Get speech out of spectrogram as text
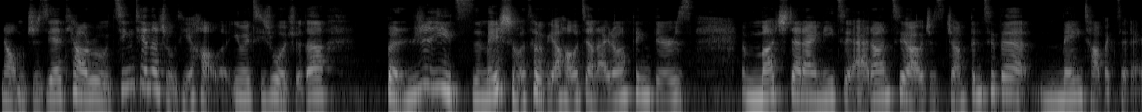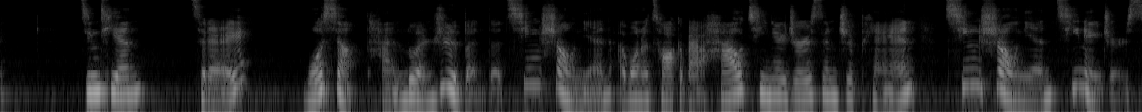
那我们直接跳入今天的主题好了，因为其实我觉得本日一词没什么特别好讲的。I don't think there's much that I need to add on to. I'll just jump into the main topic today. 今天，today，我想谈论日本的青少年。I want to talk about how teenagers in Japan，青少年 teenagers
